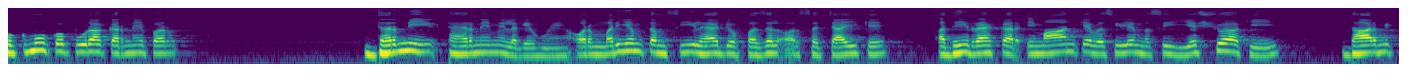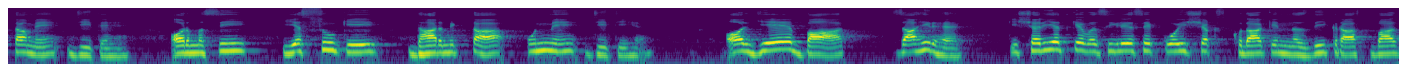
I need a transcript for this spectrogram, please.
حکموں کو پورا کرنے پر دھرمی ٹھہرنے میں لگے ہوئے ہیں۔ اور مریم تمثیل ہے جو فضل اور سچائی کے ادھین رہ کر ایمان کے وسیلے مسیح یشوا کی دھارمکتا میں جیتے ہیں۔ اور مسیح یسو کی دھارمکتا ان میں جیتی ہے۔ اور یہ بات ظاہر ہے کہ شریعت کے وسیلے سے کوئی شخص خدا کے نزدیک راست باز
